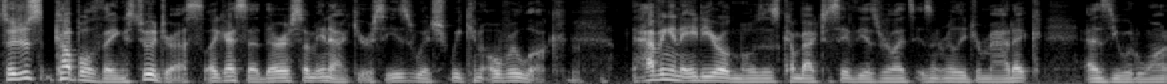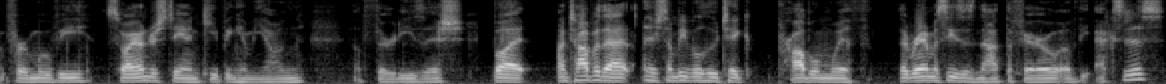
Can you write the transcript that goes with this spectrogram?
So just a couple of things to address. Like I said, there are some inaccuracies which we can overlook. Mm-hmm. Having an 80-year-old Moses come back to save the Israelites isn't really dramatic as you would want for a movie. So I understand keeping him young, 30s-ish. But on top of that, there's some people who take problem with that Ramesses is not the pharaoh of the Exodus.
